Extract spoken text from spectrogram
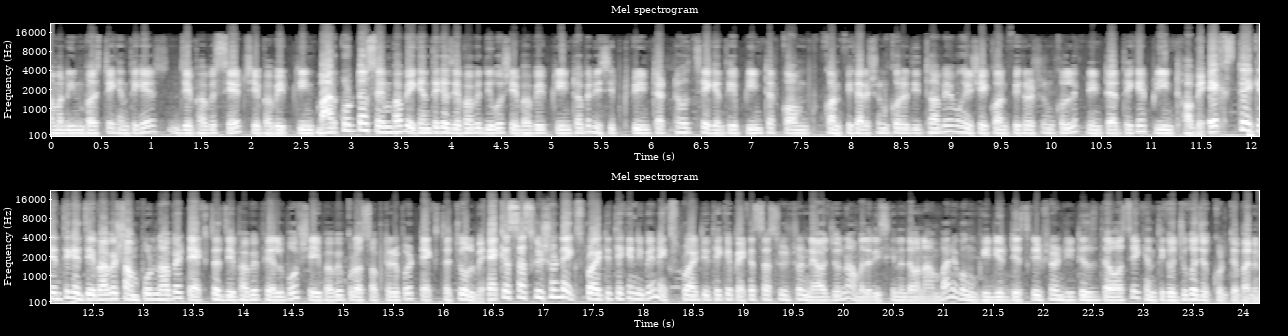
আমার ইনভয়েসটা এখান থেকে যেভাবে সেট সেভাবে প্রিন্ট বারকোডটা সেম ভাবে এখান থেকে যেভাবে দিব, সেভাবে প্রিন্ট হবে। রিসিপ্ট প্রিন্টারটা হচ্ছে এখান থেকে প্রিন্টার কম কনফিগারেশন করে দিতে হবে এবং সেই কনফিগারেশন করলে প্রিন্টার থেকে প্রিন্ট হবে। টেক্সটটা এখান থেকে যেভাবে সম্পূর্ণ হবে টেক্সটটা যেভাবে ফেলব, সেইভাবে পুরো সফটওয়্যারের উপর টেক্সটটা চলবে। প্যাকেজ সাবস্ক্রিপশনটা এক্সপ্রয়টি থেকে নেবেন। এক্সপ্রয়টি থেকে প্যাকেজ সাবস্ক্রিপশন নেওয়ার জন্য আমাদের স্ক্রিনে দেওয়া নাম্বার এবং ভিডিও ডেসক্রিপশন ডিটেলস দেওয়া আছে, এখান থেকে যোগাযোগ করতে পারেন।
